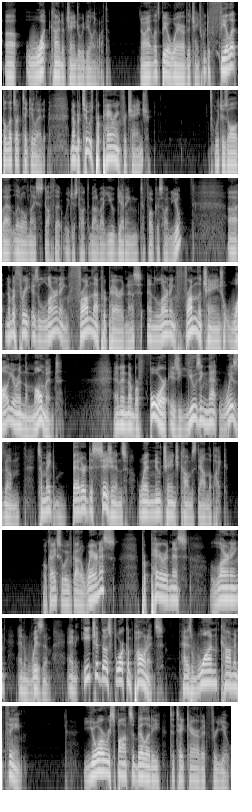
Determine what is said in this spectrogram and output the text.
Uh, what kind of change are we dealing with? All right, let's be aware of the change. We can feel it, but let's articulate it. Number two is preparing for change which is all that little nice stuff that we just talked about, about you getting to focus on you. Uh, number three is learning from that preparedness and learning from the change while you're in the moment. And then number four is using that wisdom to make better decisions when new change comes down the pike. Okay, so we've got awareness, preparedness, learning, and wisdom. And each of those four components has one common theme your responsibility to take care of it for you.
